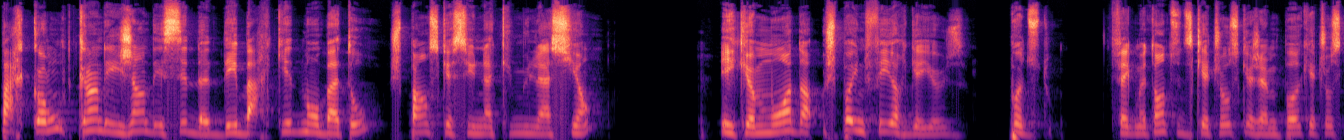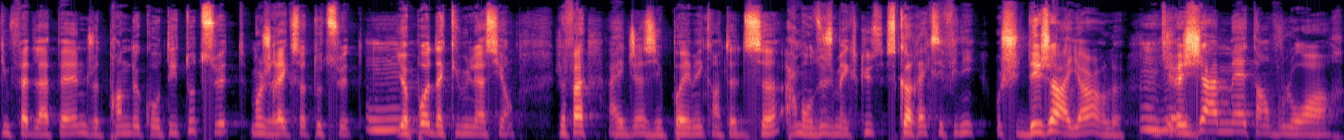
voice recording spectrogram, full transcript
Par contre, quand les gens décident de débarquer de mon bateau, je pense que c'est une accumulation et que moi, dans... je suis pas une fille orgueilleuse. Pas du tout. Fait que, mettons, tu dis quelque chose que j'aime pas, quelque chose qui me fait de la peine, je vais te prendre de côté tout de suite. Moi, je règle ça tout de suite. Il Mm. n'y a pas d'accumulation. Je vais faire Hey Jess, j'ai pas aimé quand tu as dit ça. Ah mon Dieu, je m'excuse. C'est correct, c'est fini. Moi, je suis déjà ailleurs. Là. Mhm. Je vais jamais t'en vouloir,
